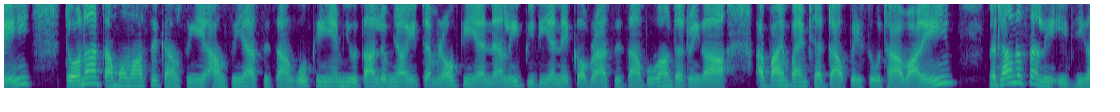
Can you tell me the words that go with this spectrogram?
ရယ်ဒေါနာတောင်ပေါ်မှာစစ်ကောင်စီရဲ့အောင်စင်းရစစ်ကြောင်းကိုကရင်မျိုးသားလွတ်မြောက်ရေးတပ်မတော် KNL PDF နဲ့ကော့ဘရာစစ်ကြောင်းပူးပေါင်းတပ်တွေကအပိုင်းပိုင်းဖြတ်တောက်ပိတ်ဆို့ထားပါတယ်2024 AP က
